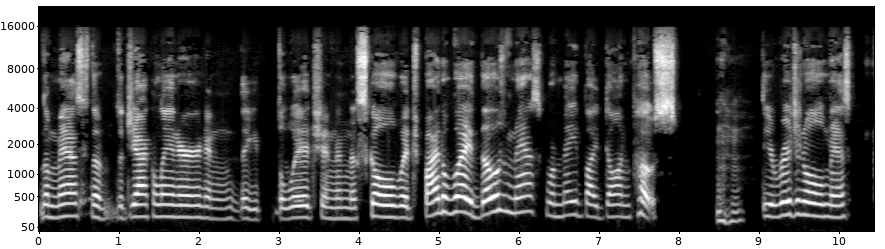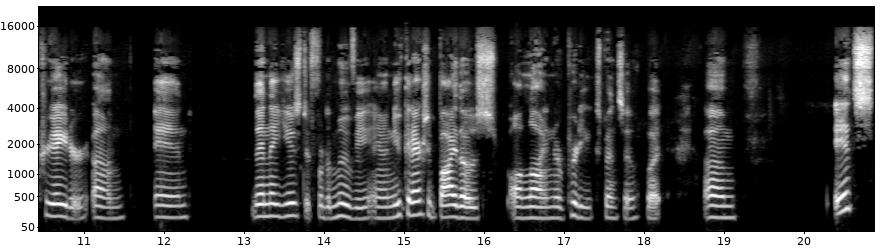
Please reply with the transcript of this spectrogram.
the mask, the the jack o' lantern, and the the witch, and then the skull. Which, by the way, those masks were made by Don Post, Mm-hmm. the original mask creator. Um, and then they used it for the movie, and you can actually buy those online. They're pretty expensive, but um, it's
